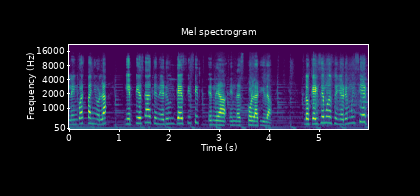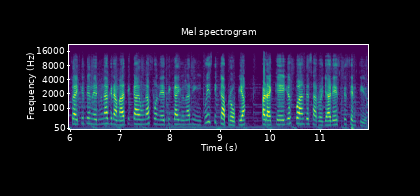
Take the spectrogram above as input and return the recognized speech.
lengua española y empieza a tener un déficit en la, en la escolaridad. Lo que dice Monseñor es muy cierto, hay que tener una gramática, una fonética y una lingüística propia para que ellos puedan desarrollar este sentido.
